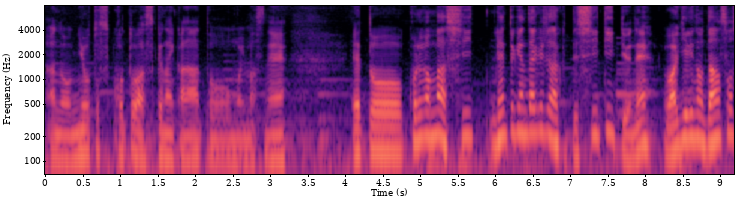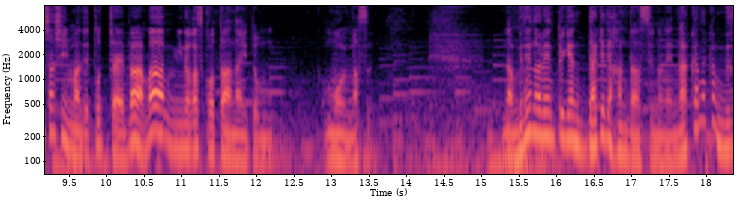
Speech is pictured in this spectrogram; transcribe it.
あの見落とすことは少ないかなと思いますね。えっとこれがまあ、C、レントゲンだけじゃなくて CT っていうね輪切りの断層写真まで撮っちゃえばまあ見逃すことはないと思います。な胸のレントゲンだけで判断するのねなかなか難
